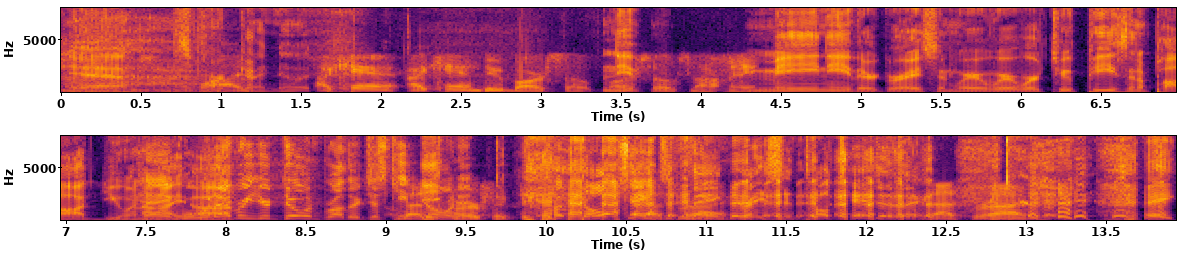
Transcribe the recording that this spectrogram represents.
Yeah, smart guy. I knew it. I can't. I can't do bar soap. Bar ne- soap's not me. Me neither, Grayson. We're, we're we're two peas in a pod. You and hey, I. Well, whatever uh, you're doing, brother, just keep doing perfect. it. Don't change a thing, Grayson. Don't change a thing. That's right. hey,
